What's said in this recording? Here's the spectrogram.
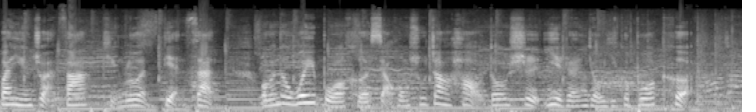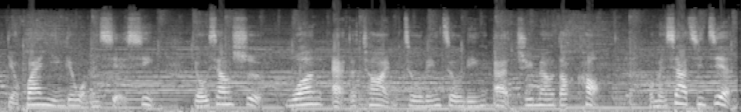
欢迎转发、评论、点赞。我们的微博和小红书账号都是一人有一个播客，也欢迎给我们写信，邮箱是 one at a time 九零九零 at gmail dot com。我们下期见。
